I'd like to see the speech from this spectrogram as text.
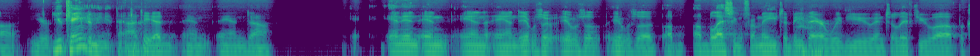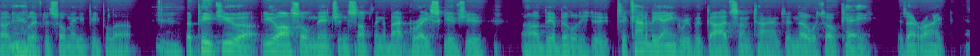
Uh, you're, you came to me at that Time. I did, and and uh, and and and and and it was a it was a it was a, a, a blessing for me to be there with you and to lift you up because you've lifted so many people up. But Pete, you uh, you also mentioned something about grace gives you uh, the ability to to kind of be angry with God sometimes and know it's okay. Is that right? Yeah.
